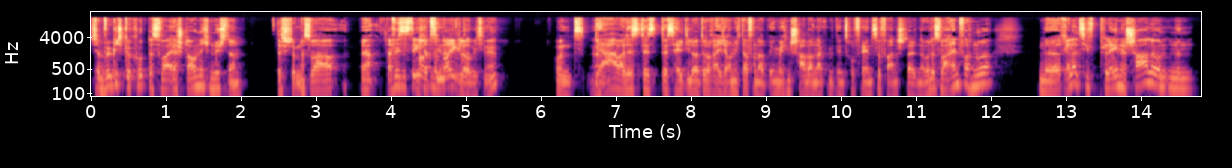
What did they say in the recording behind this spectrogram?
Ich habe wirklich geguckt, das war erstaunlich nüchtern. das stimmt. Das war, ja. Dafür ist das Ding Ich auch zu neu, glaube ich, ne? Und äh, Ja, aber das, das, das hält die Leute doch eigentlich auch nicht davon ab, irgendwelchen Schabernack mit den Trophäen zu veranstalten. Aber das war einfach nur eine relativ plane Schale und ein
